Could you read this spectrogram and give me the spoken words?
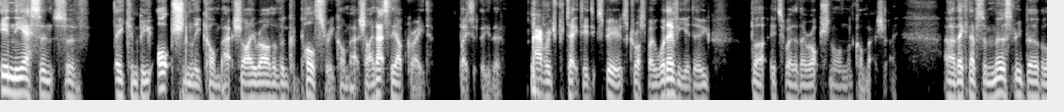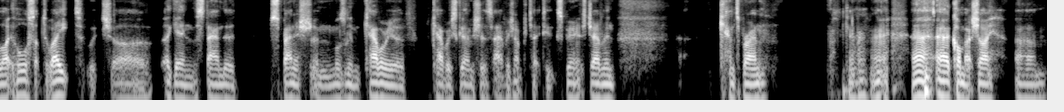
in the essence of they can be optionally combat shy rather than compulsory combat shy. That's the upgrade, basically. The average protected, experienced crossbow, whatever you do, but it's whether they're optional on the combat shy. Uh, they can have some mercenary Berber light horse up to eight, which are again the standard Spanish and Muslim cavalry of cavalry skirmishers, average unprotected, experienced javelin, Cantabran, Cantabran? uh, uh, combat shy. Um,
